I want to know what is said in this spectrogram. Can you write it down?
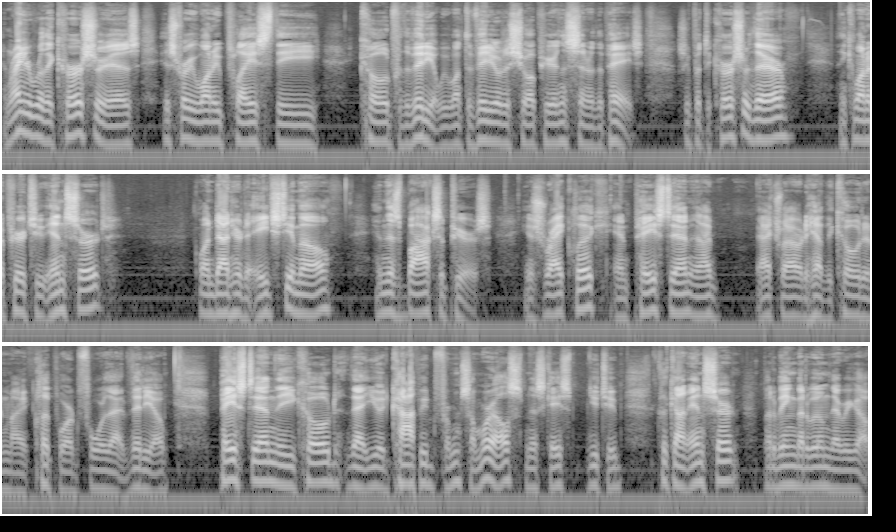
And right here where the cursor is is where we want to place the code for the video. We want the video to show up here in the center of the page. So we put the cursor there then come on up here to insert come on down here to HTML and this box appears. You just right click and paste in and I actually I already have the code in my clipboard for that video paste in the code that you had copied from somewhere else in this case YouTube. Click on insert bada bing bada boom there we go.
